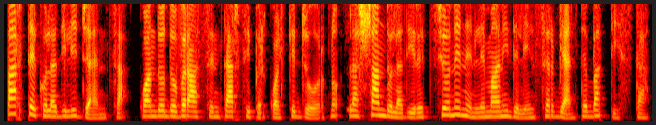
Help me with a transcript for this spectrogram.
parte con la diligenza quando dovrà assentarsi per qualche giorno, lasciando la direzione nelle mani dell'inserviente Battista.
